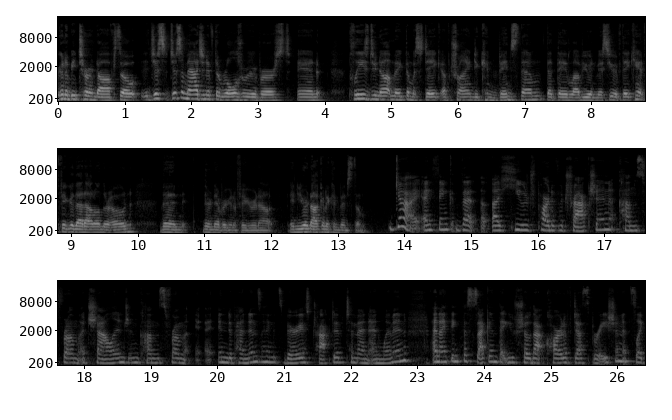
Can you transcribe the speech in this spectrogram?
gonna be turned off. So just just imagine if the roles were reversed, and please do not make the mistake of trying to convince them that they love you and miss you. If they can't figure that out on their own, then they're never gonna figure it out, and you're not gonna convince them. Yeah, I- think that a a huge part of attraction comes from a challenge and comes from independence. I think it's very attractive to men and women. And I think the second that you show that card of desperation, it's like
